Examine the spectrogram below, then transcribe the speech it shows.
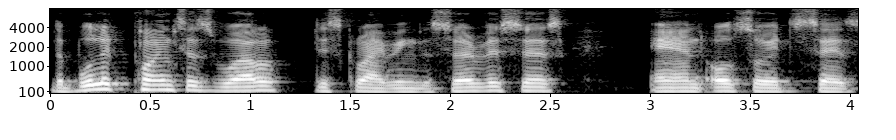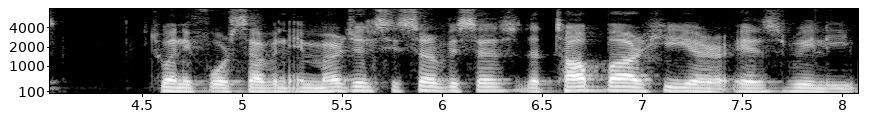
the bullet points as well describing the services and also it says 24/7 emergency services. The top bar here is really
